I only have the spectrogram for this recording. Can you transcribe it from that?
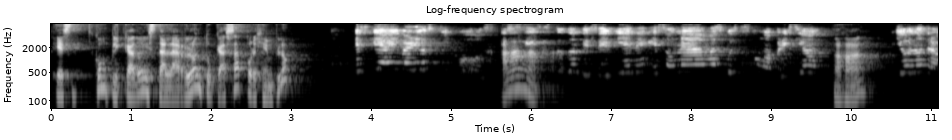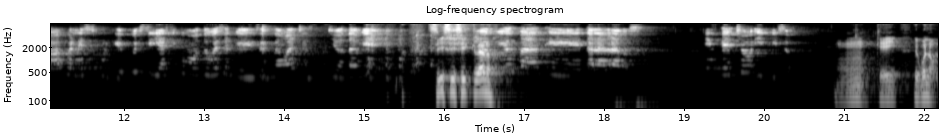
¿Es complicado instalarlo en tu casa, por ejemplo? Es que hay varios tipos. Ah. Ajá. Yo no trabajo en eso porque, pues sí, así como tú ves el que dices, no manches, yo también. Sí, sí, sí, claro. Y bueno,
